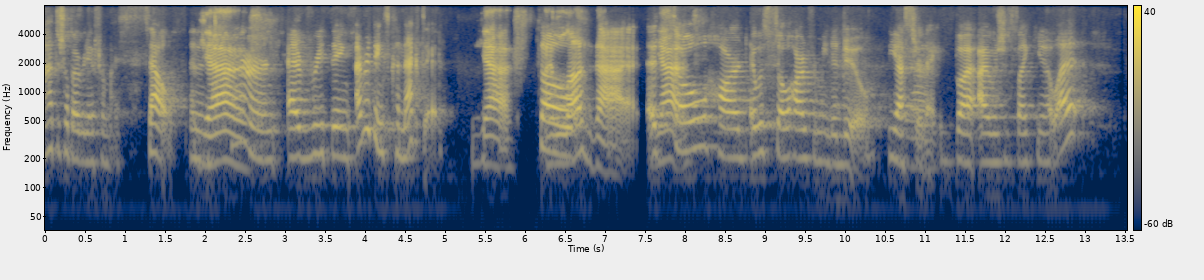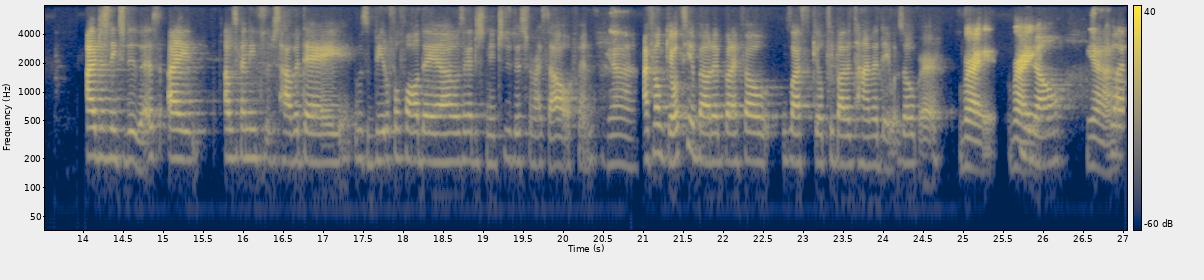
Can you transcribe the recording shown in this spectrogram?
I have to show up every day for myself. And in Yes. turn, everything everything's connected. Yes. I love that. It's yes. so hard. It was so hard for me to do yesterday, but I was just like, you know what? I just need to do this. I I was gonna need to just have a day. It was a beautiful fall day. I was like, I just need to do this for myself, and Yeah. I felt guilty about it, but I felt less guilty by the time the day was over. Right. Right. You know, Yeah. but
